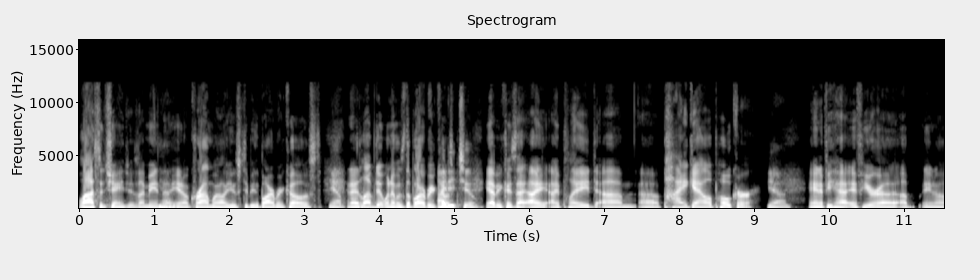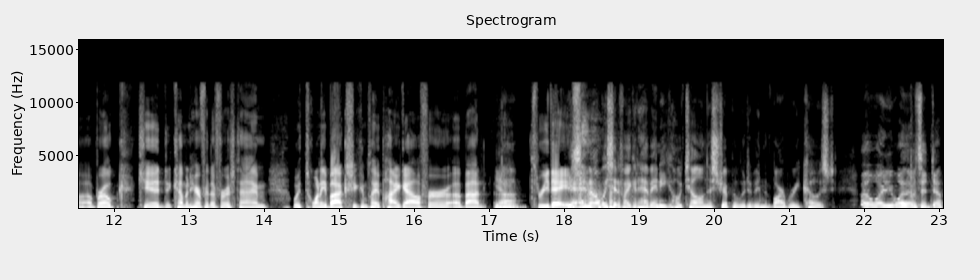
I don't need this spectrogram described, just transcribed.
lots of changes. I mean, Yeah. the, you know, Cromwell used to be the Barbary Coast, Yep. and I loved it when it was the Barbary Coast. I did too. Yeah, because I I, I played um, uh, Pai Gow Yeah. And if you have, if you're a, a you know a broke kid coming here for the first time with twenty bucks, you can play Pai Gow for about Yeah. uh, three days. Yeah. And I always said if I could have any hotel on the strip, it would have been the Barbary Coast. Oh, what do you want? That's a.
